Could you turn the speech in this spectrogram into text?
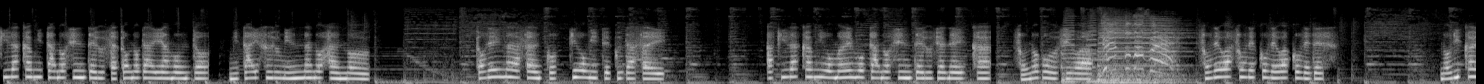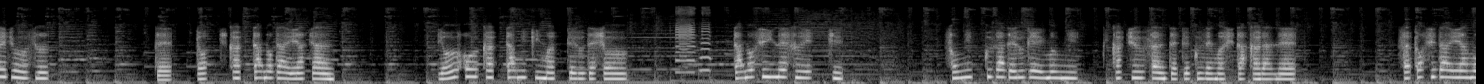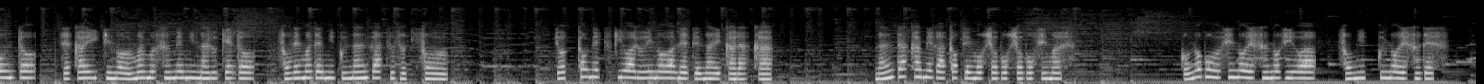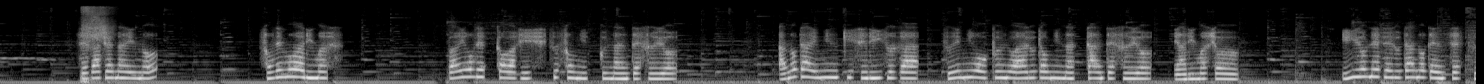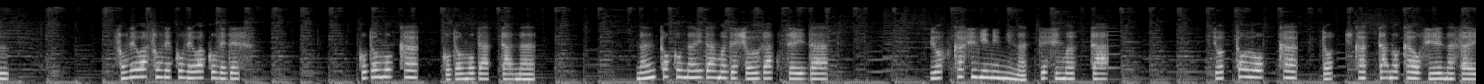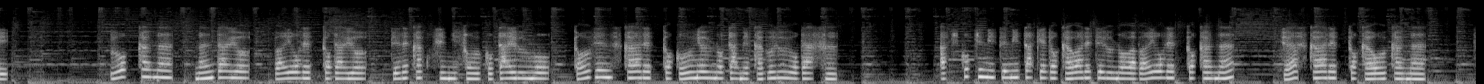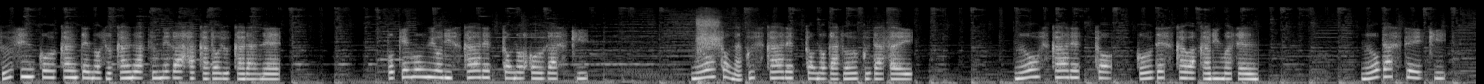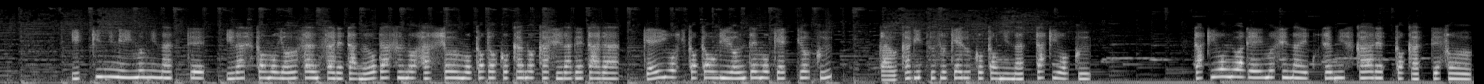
明らかに楽しんでる里のダイヤモンド、に対するみんなの反応。トレーナーさんこっちを見てください。明らかにお前も楽しんでるじゃねえか、その帽子は。それはそれこれはこれです。乗り換え上手。で、どっち買ったのダイヤちゃん。両方買ったに決まってるでしょう。楽しいねスイッチ。ソニックが出るゲームに、ピカチュウさん出てくれましたからね。サトシダイヤモンド、世界一の馬娘になるけど、それまでに苦難が続きそう。ちょっと目つき悪いのは寝てないからか。なんだか目がとてもしょぼしょぼします。この帽子の S の字は、ソニックの S です。セガじゃないの？それもあります。バイオレットは実質ソニックなんですよ。あの大人気シリーズが、ついにオープンワールドになったんですよ。やりましょう。いいよねゼルダの伝説。それはそれこれはこれです。子供か、子供だったな。なんとこないだまで小学生だ。夜更かし気味になってしまった。ちょっとウオッカ、どっち買ったのか教えなさい。ウオッカな、なんだよ、バイオレットだよ、照れ隠しにそう答えるも、当然スカーレット購入のためカブルーを出す。あちこち見てみたけど買われてるのはバイオレットかなじゃあスカーレット買おうかな。通信交換での図鑑集めがはかどるからね。ポケモンよりスカーレットの方が好き。ヌオーとなくスカーレットの画像ください。ヌオースカーレット、こうですかわかりません。ヌオダステーキ。一気にミームになって、イラストも量産されたヌオダスの発祥元どこかのか調べたら、経緯を一通り読んでも結局、が浮かび続けることになった記憶。タキオンはゲームしないくせにスカーレット買ってそう。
